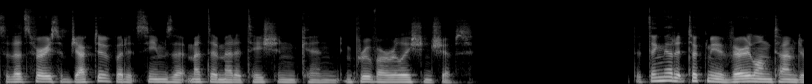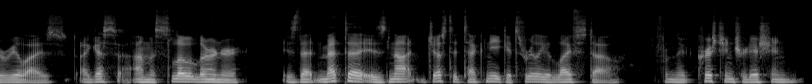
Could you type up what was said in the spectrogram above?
So that's very subjective, but it seems that metta meditation can improve our relationships. The thing that it took me a very long time to realize, I guess I'm a slow learner, is that metta is not just a technique, it's really a lifestyle from the Christian tradition,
